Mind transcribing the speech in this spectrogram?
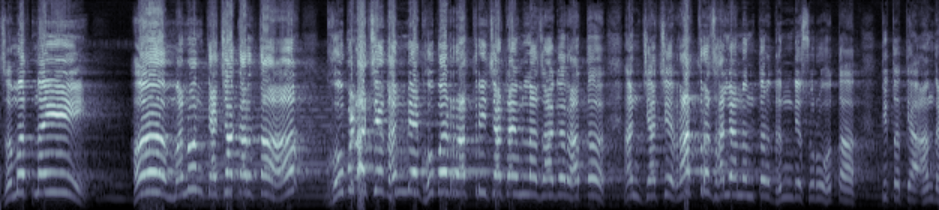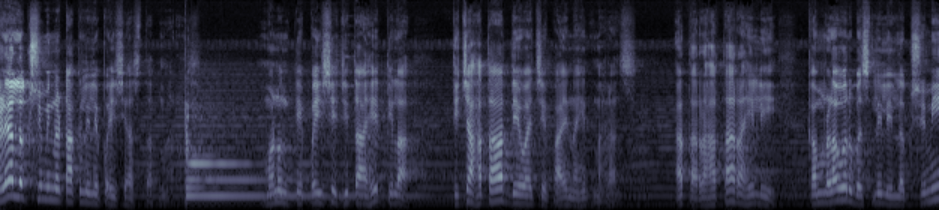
जमत नाही. ह म्हणून त्याच्या करता घोबडाचे धंदे घोबड रात्रीच्या टाइमला जाग राहत आणि ज्याचे रात्र झाल्यानंतर धंदे सुरू होतात तिथं त्या आंधळ्या लक्ष्मीनं टाकलेले पैसे असतात महाराज. म्हणून ते पैसे जिथं आहेत तिला तिच्या हातात देवाचे पाय नाहीत महाराज. आता राहता राहिली कमळावर बसलेली लक्ष्मी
